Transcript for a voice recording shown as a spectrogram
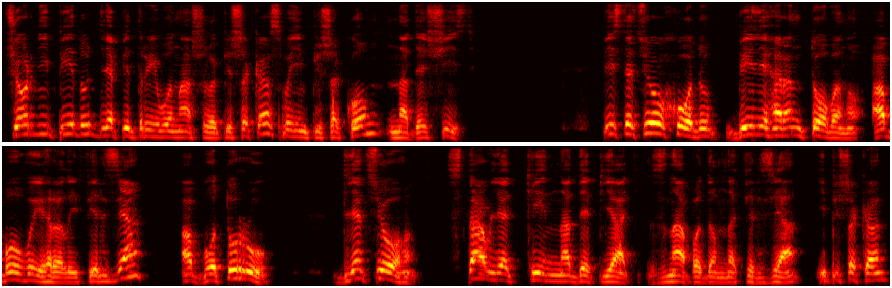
Чорні підуть для підриву нашого пішака своїм пішаком на D6. Після цього ходу білі гарантовано або виграли ферзя, або туру. Для цього ставлять кінь на d5 з нападом на ферзя і пішака.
